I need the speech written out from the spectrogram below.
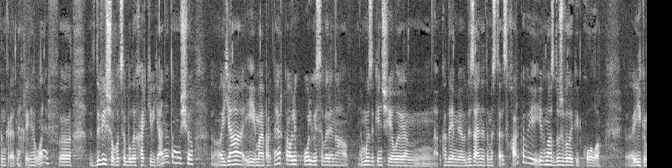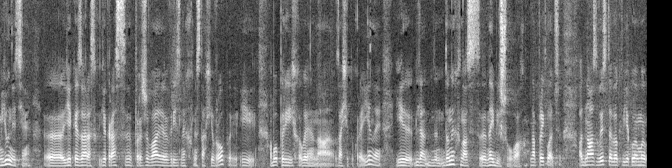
конкретних регіонів. Е, Здебільшого це були харків'яни, тому що е, я і моя партнерка Ольга Северина ми закінчили академію дизайну та мистецтв в Харкові, і в нас дуже велике коло і ком'юніті, е, яке зараз якраз переживає в різних містах Європи і або переїхали на захід України, і для до них в нас найбільша увага. Наприклад, одна з виставок, в якої ми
